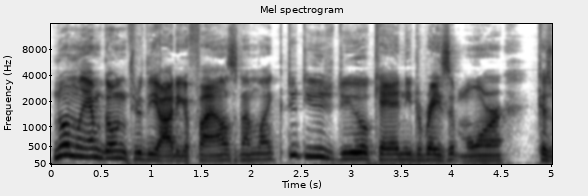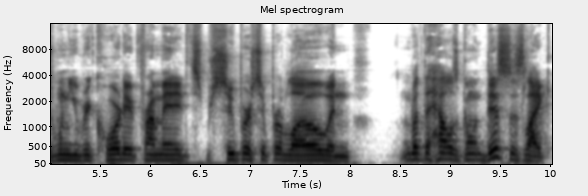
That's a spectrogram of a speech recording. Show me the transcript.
Normally, I'm going through the audio files and I'm like, do, do, do, okay, I need to raise it more because when you record it from it, it's super, super low and what the hell is going this is like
